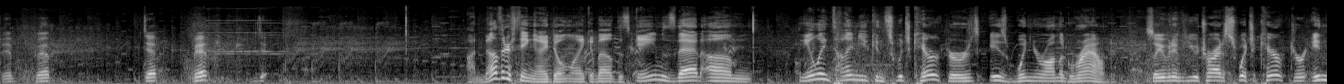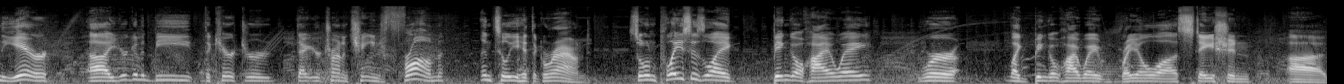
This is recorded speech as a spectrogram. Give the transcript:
Bip bip dip, bip, dip. Another thing I don't like about this game is that, um, the only time you can switch characters is when you're on the ground. So even if you try to switch a character in the air, uh, you're going to be the character that you're trying to change from until you hit the ground. So in places like Bingo Highway, where, like Bingo Highway Rail uh, Station, uh,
